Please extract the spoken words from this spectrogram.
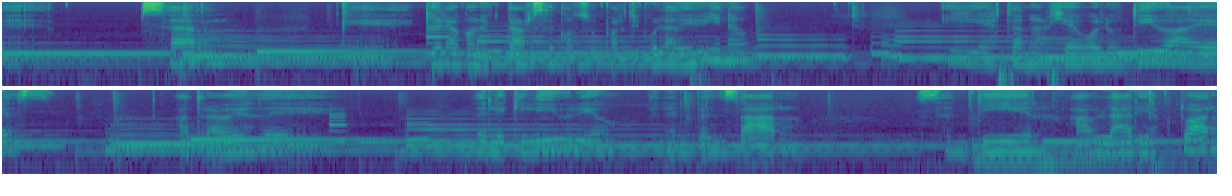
eh, ser que quiera conectarse con su partícula divina. Y esta energía evolutiva es a través de, del equilibrio en el pensar, sentir, hablar y actuar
